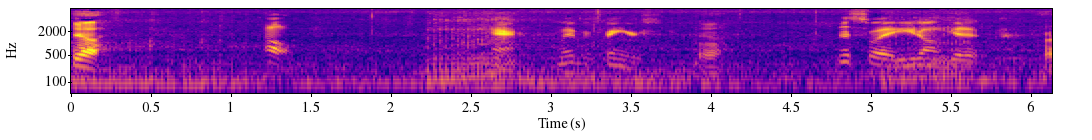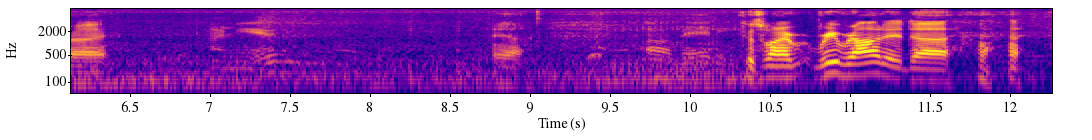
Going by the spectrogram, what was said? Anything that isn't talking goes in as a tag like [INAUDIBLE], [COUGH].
Yeah. Oh. Here, move your fingers. Yeah. This way you don't get it. Right. On you. Yeah. Oh, baby. Because when I rerouted, uh, [LAUGHS]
